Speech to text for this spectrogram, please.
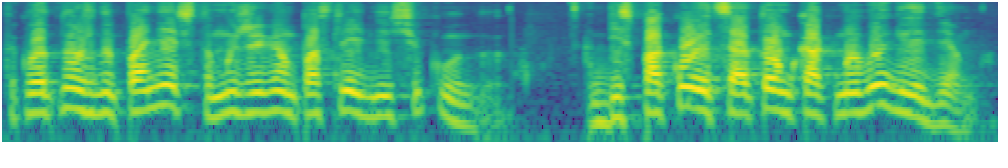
Так вот, нужно понять, что мы живем последнюю секунду. Беспокоиться о том, как мы выглядим –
